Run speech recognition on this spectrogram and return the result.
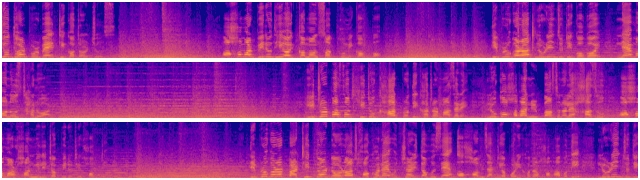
যুদ্ধৰ পূৰ্বে টিকটৰ যুঁজ। অসমৰ বিৰোধী ঐক্য মঞ্চত ভূমিকম্প। ডিব্ৰুগড়ত লুৰিণজ্যোতি গগৈ নে মনোজ ধানোৱাৰ। ইটোৰ পাছত সিটো ঘাট প্ৰতিঘাতৰ মাজেৰে লোকসভা নিৰ্বাচনলৈ সাজু অসমৰ সন্মিলিত বিৰোধী শক্তি। ডিব্ৰুগড়ত প্ৰাৰ্থিত্বৰ দৌৰত সঘনাই উচ্চাৰিত হৈছে অসম জাতীয় পৰিষদৰ সভাপতি লুৰিণজ্যোতি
